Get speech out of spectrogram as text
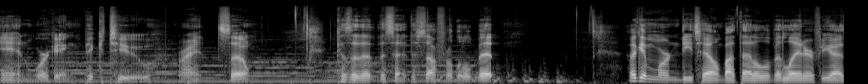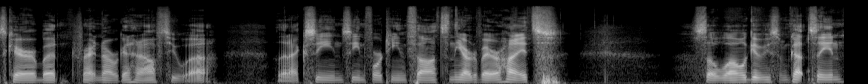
and working. Pick two, right? So, because of that, this had to suffer a little bit. I'll get more in detail about that a little bit later if you guys care, but right now we're going to head off to uh, the next scene, Scene 14 Thoughts in the Audvera Heights. So uh, we'll give you some cutscene.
